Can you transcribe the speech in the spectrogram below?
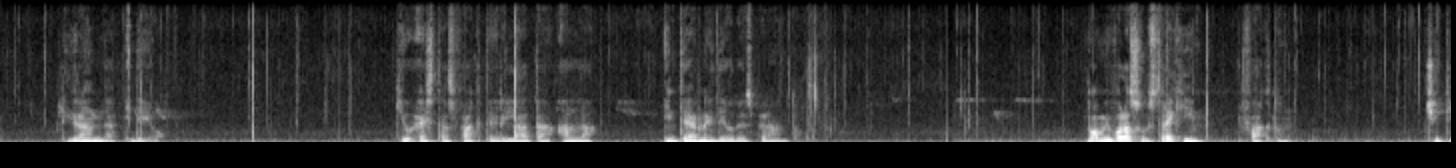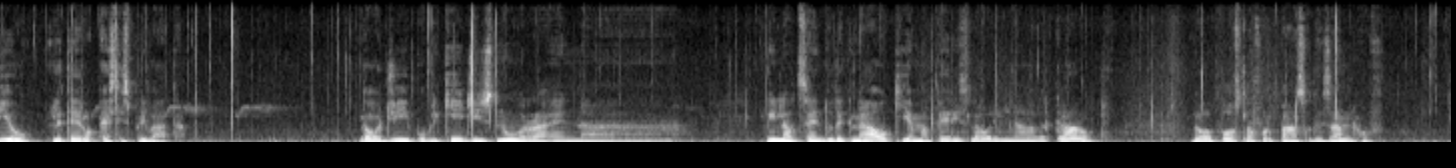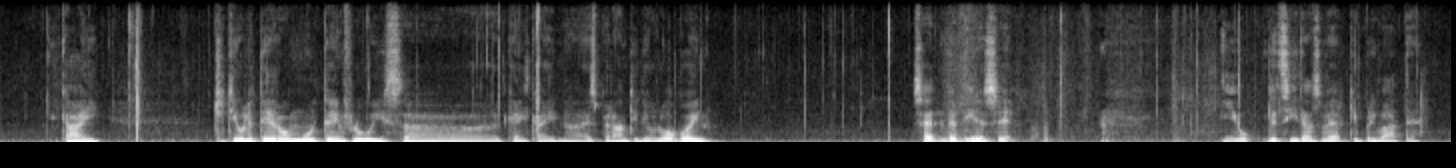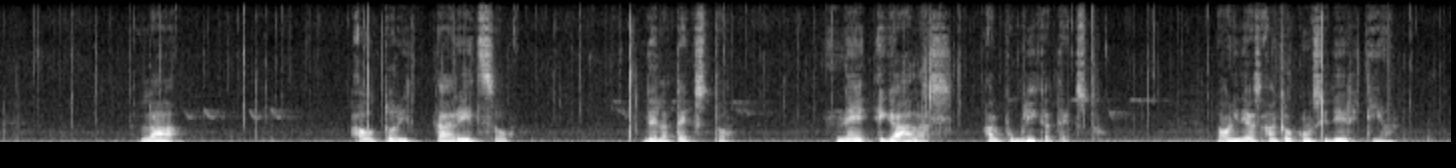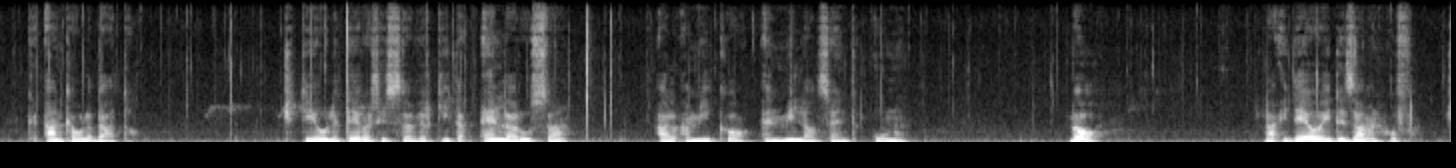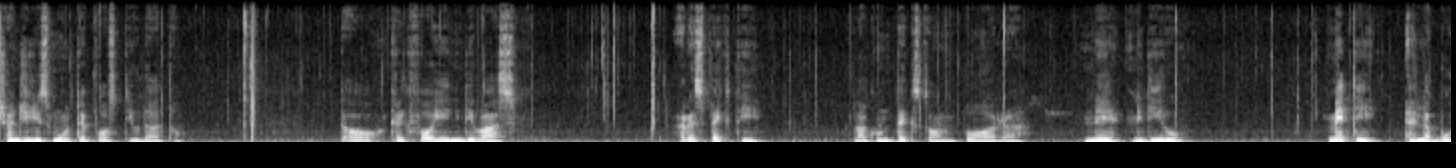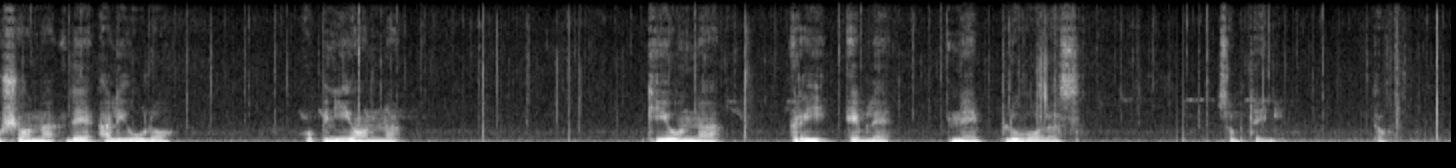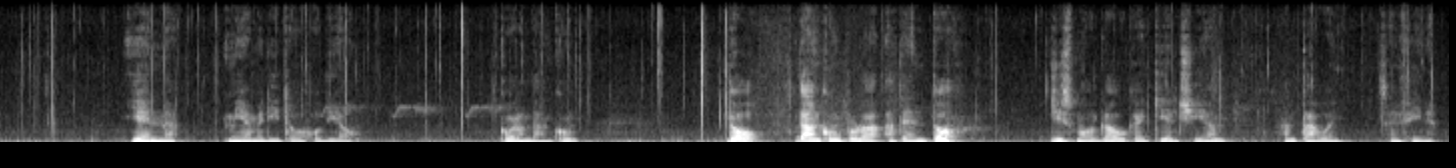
pli granda ideo, kiu estas facte rilata alla interna ideo de Esperanto. Do mi vola substrechi factum. Citiu letero estis privata. Do gi publicigis nur en uh, 1929, kiam aperis la originala vercaro do post la forpaso de Zamenhof, kai citiu letero multe influis uh, kelkajn uh, esperanto-ideologojn, sed verdire se iu decidas verki private, la autoritarezzo della texto ne egalas al publica texto. No, oni devas ankaŭ konsideri tion, kaj ankaŭ la dato. Ĉi lettero esis verkita en la rusa al amiko en 1901. No, la ideoi de Zamenhof ŝanĝiĝis multe post tiu dato. Do, kelkfoje ni devas respekti la contexton por eh, ne ni diru. Meti en la buŝon de aliulo opinion kiun ri eble ne plu volas subteni. Do. Jen mia medito hodio. koran dankon. Do. Dankon pro la atento. Gis morgau, cae ciel ciam, antauen, sen fine.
